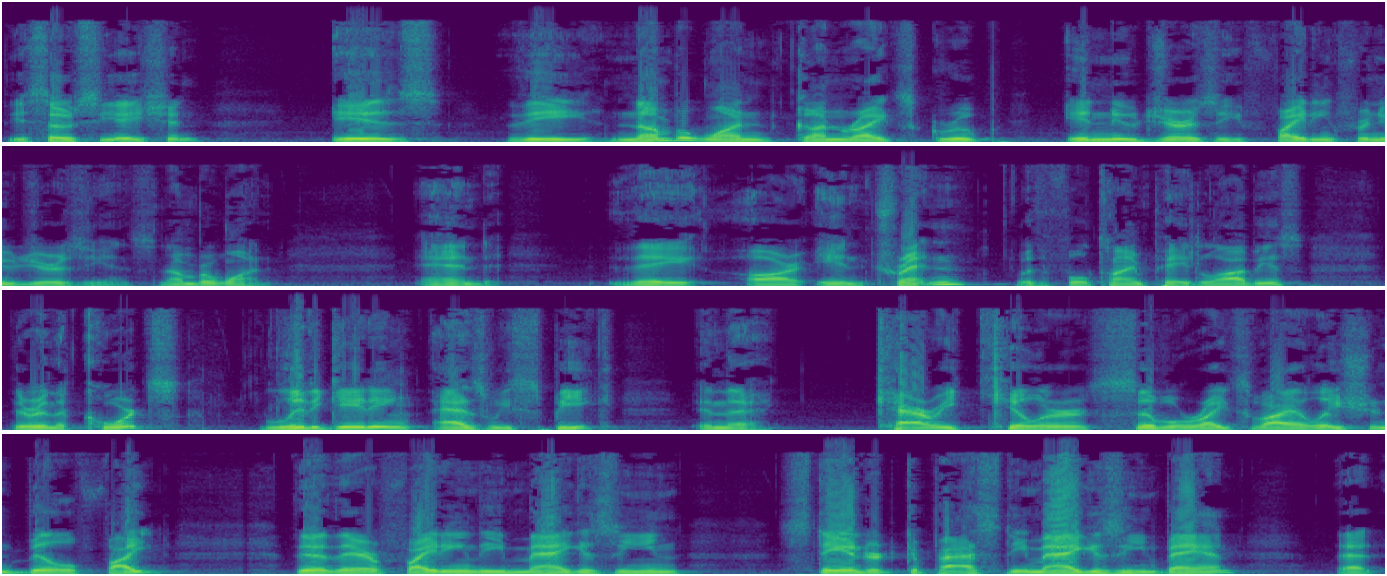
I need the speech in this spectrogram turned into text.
The association is the number one gun rights group in New Jersey fighting for New Jerseyans. Number one. And they are in Trenton with a full time paid lobbyist. They're in the courts litigating as we speak in the carry killer civil rights violation bill fight. They're there fighting the magazine standard capacity magazine ban that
